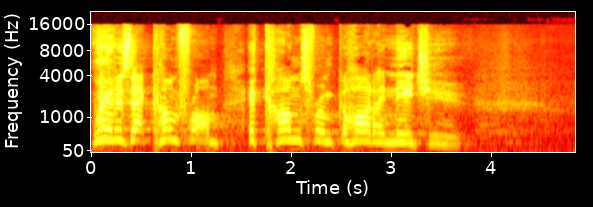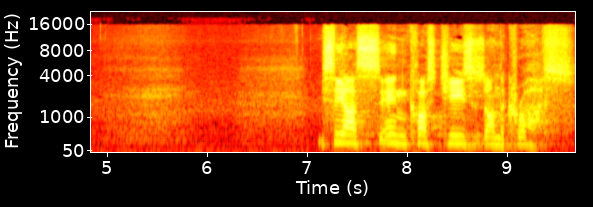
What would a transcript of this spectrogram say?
Where does that come from? It comes from God, I need you. You see, our sin cost Jesus on the cross.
